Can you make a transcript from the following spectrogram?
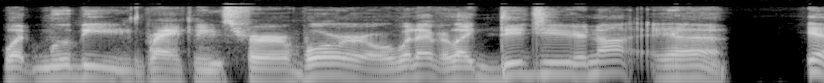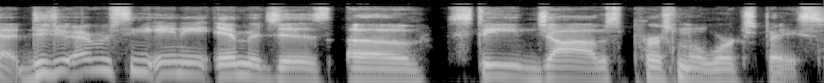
what movie rankings for horror or whatever. Like, did you, you're not, yeah. Yeah. Did you ever see any images of Steve Jobs' personal workspace?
